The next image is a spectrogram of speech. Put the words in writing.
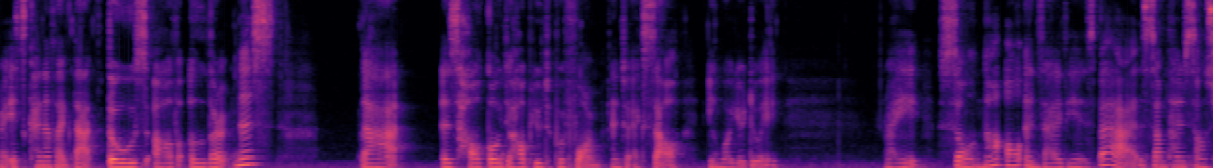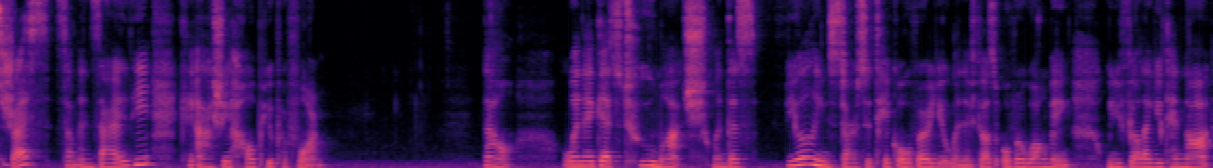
Right? It's kind of like that dose of alertness that is how going to help you to perform and to excel in what you're doing. Right? So not all anxiety is bad. Sometimes some stress, some anxiety can actually help you perform. Now, when it gets too much, when this feeling starts to take over you, when it feels overwhelming, when you feel like you cannot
